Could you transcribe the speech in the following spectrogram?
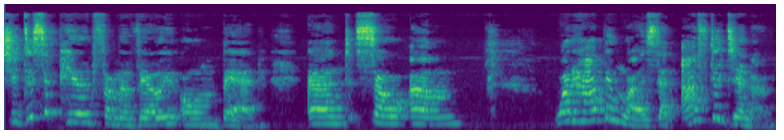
she disappeared from her very own bed. And so um, what happened was that after dinner,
